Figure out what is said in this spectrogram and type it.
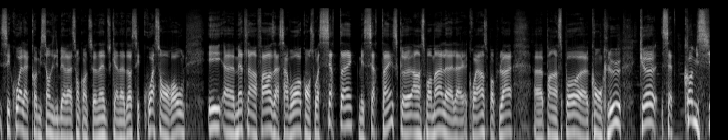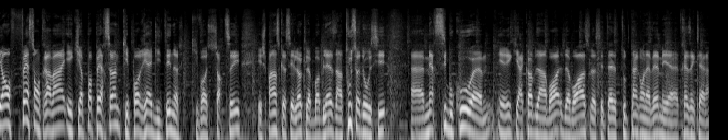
c'est quoi la Commission des libérations conditionnelles du Canada, c'est quoi son rôle? Et euh, mettre l'emphase à savoir qu'on soit certain, mais certain, ce que en ce moment la, croyance populaire euh, pense pas euh, conclure, que cette commission fait son travail et qu'il n'y a pas personne qui n'est pas réhabilité qui va sortir. Et je pense que c'est là que le bas blesse dans tout ce dossier. Euh, merci beaucoup, euh, Éric Jacob de Boise. C'était tout le temps qu'on avait, mais euh, très éclairant.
